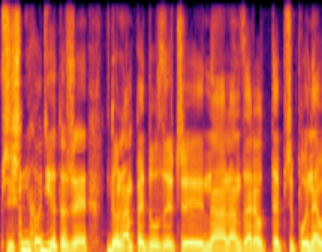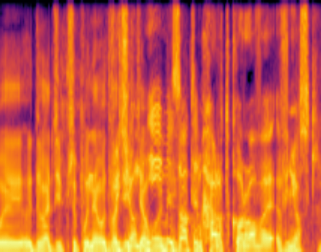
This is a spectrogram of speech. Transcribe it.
Przecież nie chodzi o to, że do Lampeduzy czy na Lanzarote przypłynęły, dwadzie- przypłynęło 20 Wyciągnijmy łodzi. zatem hardkorowe wnioski.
